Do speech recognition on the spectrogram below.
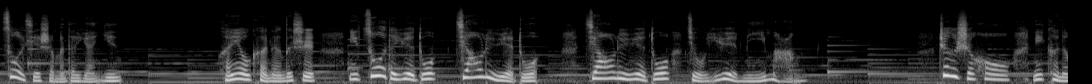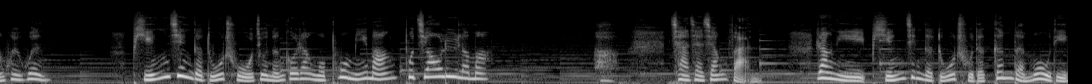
做些什么的原因。很有可能的是，你做的越多，焦虑越多，焦虑越多就越迷茫。这个时候，你可能会问。平静的独处就能够让我不迷茫、不焦虑了吗？啊，恰恰相反，让你平静的独处的根本目的，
